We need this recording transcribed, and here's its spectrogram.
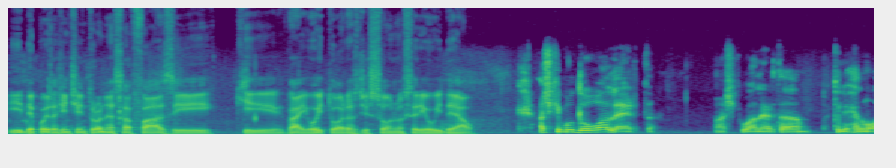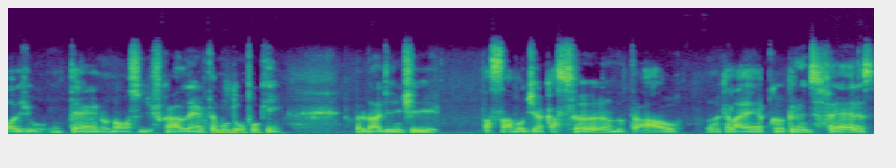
e depois a gente entrou nessa fase que, vai, oito horas de sono seria o ideal. Acho que mudou o alerta. Acho que o alerta, aquele relógio interno nosso de ficar alerta, mudou um pouquinho. Na verdade, a gente passava o dia caçando tal, naquela época, grandes feras,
